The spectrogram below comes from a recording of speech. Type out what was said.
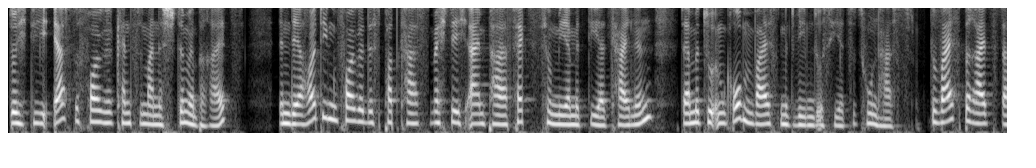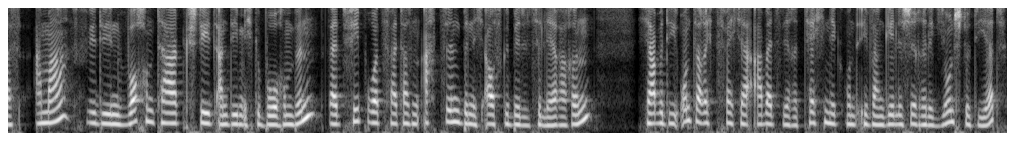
Durch die erste Folge kennst du meine Stimme bereits. In der heutigen Folge des Podcasts möchte ich ein paar Facts zu mir mit dir teilen, damit du im groben weißt, mit wem du es hier zu tun hast. Du weißt bereits, dass Amma für den Wochentag steht, an dem ich geboren bin. Seit Februar 2018 bin ich ausgebildete Lehrerin. Ich habe die Unterrichtsfächer Arbeitslehre Technik und evangelische Religion studiert.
